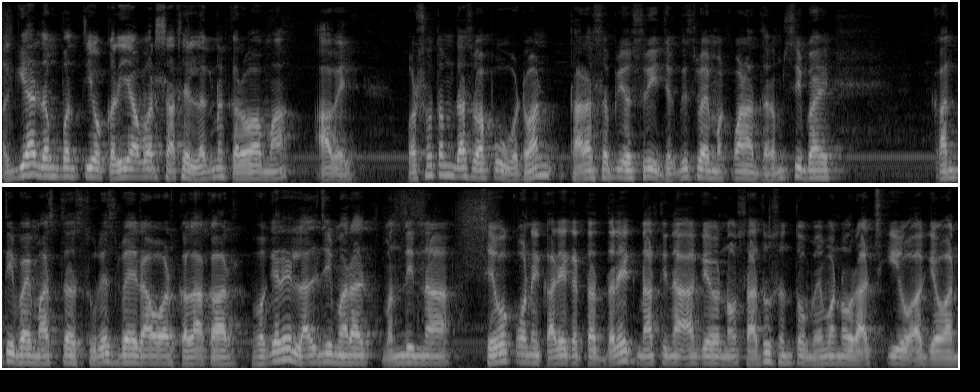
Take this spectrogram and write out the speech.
અગિયાર દંપતીઓ કરિયાવર સાથે લગ્ન કરવામાં આવેલ. પરસોત્તમદાસ બાપુ, વઢવાણ ધારાસભ્ય શ્રી જગદીશભાઈ મકવાણા, ધરમસિંહભાઈ કાંતિભાઈ માસ્તર, સુરેશભાઈ રાવળ, કલાકાર વગેરે લાલજી મહારાજ મંદિરના સેવકો અને કાર્યકર્તા દરેક જ્ઞાતિના આગેવાનો, સાધુ સંતો, મહેમાનો, રાજકીય આગેવાન,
